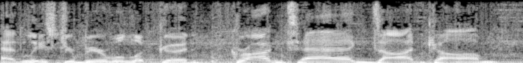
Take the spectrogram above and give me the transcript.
At least your beer will look good. Grogtag.com.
